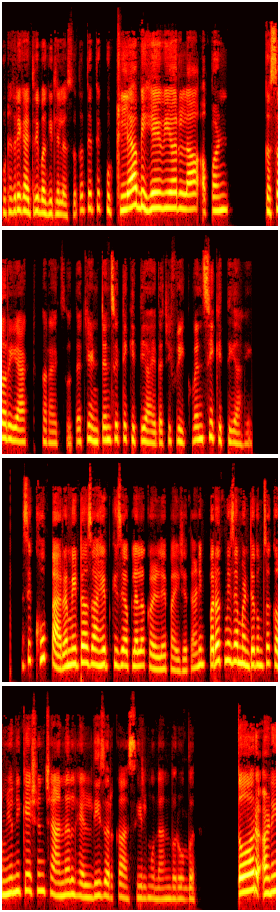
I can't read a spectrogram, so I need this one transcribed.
कुठेतरी काहीतरी बघितलेलं असतं. तर ते ते कुठल्या बिहेवियरला आपण कसं रिॲक्ट करायचं? त्याची इंटेन्सिटी किती आहे? त्याची फ्रिक्वेन्सी किती आहे? असे खूप पॅरामीटर्स आहेत की जे आपल्याला कळले पाहिजेत. आणि परत मी जे म्हणते तुमचं कम्युनिकेशन चॅनल हेल्दी जर का असेल मुलांबरोबर तर आणि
